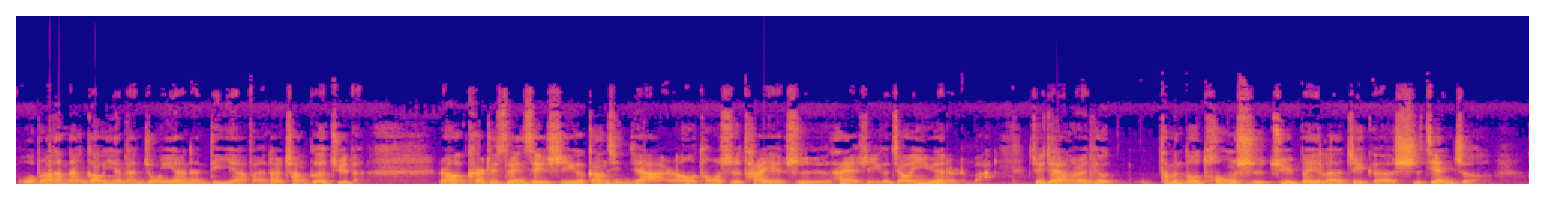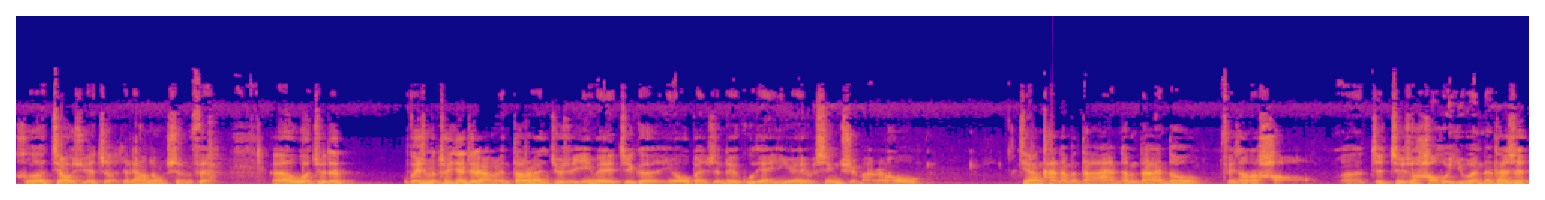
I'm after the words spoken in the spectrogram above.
我不知道他男高音还是男中音还是男低音啊，反正他是唱歌剧的。然后 Curtis Lindsay 是一个钢琴家，然后同时他也是他也是一个教音乐的人吧，所以这两个人就他们都同时具备了这个实践者和教学者这两种身份。呃，我觉得为什么推荐这两个人？当然就是因为这个，因为我本身对古典音乐有兴趣嘛，然后经常看他们答案，他们答案都非常的好，呃，这这是毫无疑问的。但是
